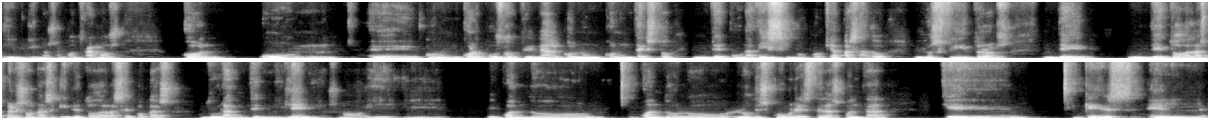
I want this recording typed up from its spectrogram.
Y, nos encontramos con un, eh, con un corpus doctrinal, con un, con un, texto depuradísimo, porque ha pasado los filtros de, todas las personas y de todas las épocas durante milenios. y, cuando cuando lo, descubres te das cuenta que, que es el,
